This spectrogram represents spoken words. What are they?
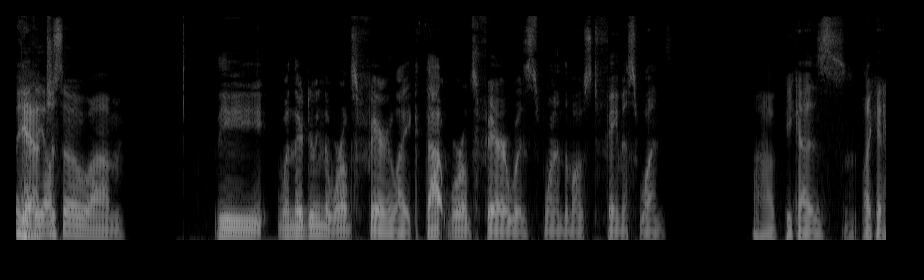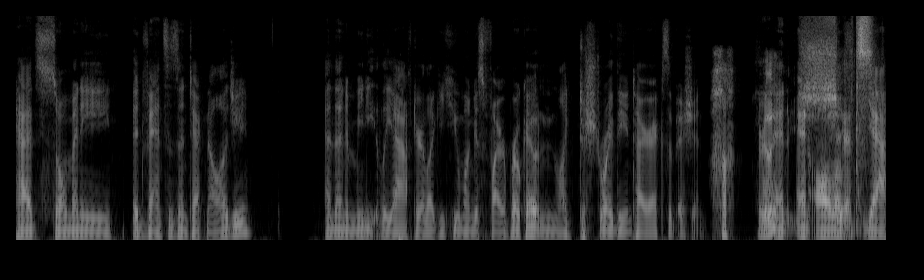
Yeah, they just also um the when they're doing the World's Fair, like that World's Fair was one of the most famous ones. Uh, because like it had so many advances in technology, and then immediately after, like a humongous fire broke out and like destroyed the entire exhibition. Huh, really? and Holy and all of yeah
